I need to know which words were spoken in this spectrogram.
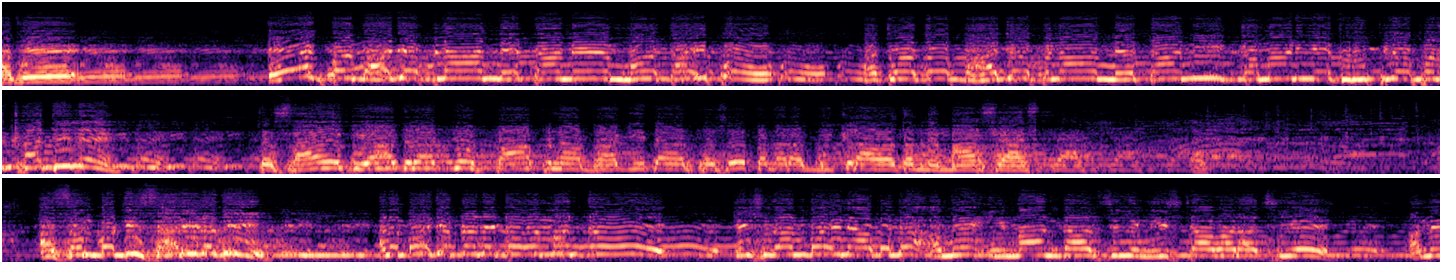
આજે એક પણ ભાજપના નેતાને મત આપ્યો, અથવા તો ભાજપના નેતાની કમાણી એક રૂપિયો પણ ખાધી ને, તો સાહેબ યાદ રાખજો, પાપના ભાગીદાર થશો, તમારા દીકરાઓ તમને મારશે આ સંપત્તિ સારી નથી. અને ભાજપના નેતાઓ માનતા હોય કે ને આ બધા અમે ઈમાનદાર છીએ, નિષ્ઠાવાળા છીએ. અમે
